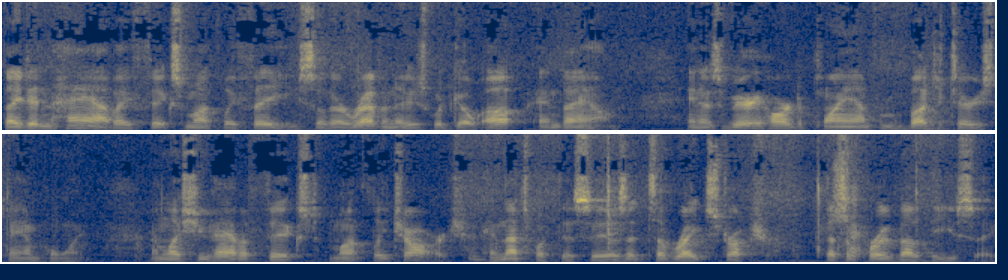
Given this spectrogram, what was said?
they didn't have a fixed monthly fee, so their revenues would go up and down. And it's very hard to plan from a budgetary standpoint unless you have a fixed monthly charge. And that's what this is. It's a rate structure that's Sure. approved by the PUC.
